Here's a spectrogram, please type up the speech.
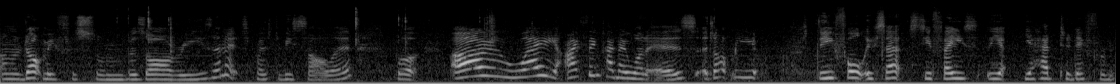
on Adopt Me for some bizarre reason. It's supposed to be solid. But, oh wait, I think I know what it is. Adopt Me defaultly sets your face, your, your head to different.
